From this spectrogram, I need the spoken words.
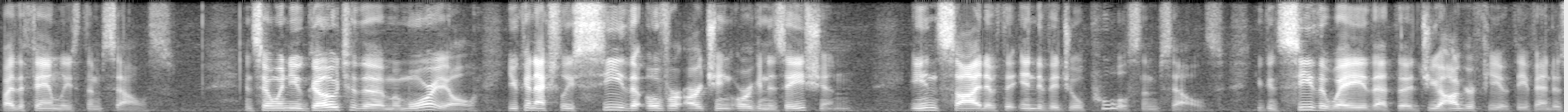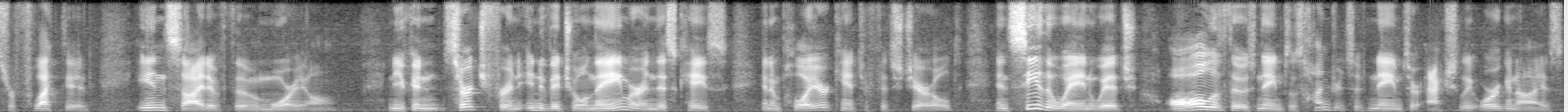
by the families themselves. And so when you go to the memorial, you can actually see the overarching organization inside of the individual pools themselves. You can see the way that the geography of the event is reflected inside of the memorial. And you can search for an individual name, or in this case, an employer, Cantor Fitzgerald, and see the way in which all of those names, those hundreds of names, are actually organized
